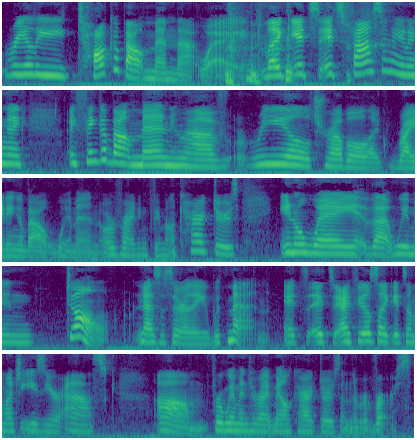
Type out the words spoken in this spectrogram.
really talk about men that way. like it's it's fascinating like I think about men who have real trouble like writing about women or writing female characters in a way that women don't necessarily with men. It's it's I feels like it's a much easier ask um, for women to write male characters than the reverse.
